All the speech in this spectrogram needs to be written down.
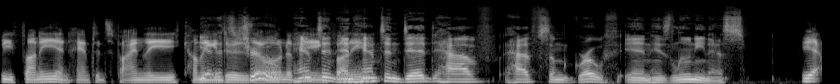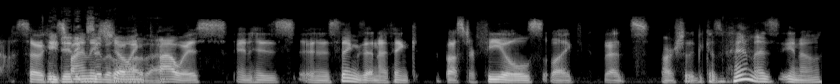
be funny and hamton's finally coming Yeah, into his true. own of Hamton being funny and Hamton did have have some growth in his looniness. Yeah, so he's did finally exhibit a lot showing prowess in his in his things, and I think Buster feels like that's partially because of him as you know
